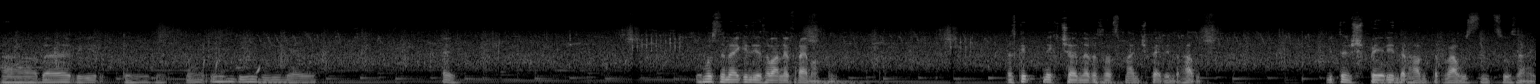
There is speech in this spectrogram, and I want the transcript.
Aber wir gehen mal in die Mine. Hey. Ich muss den eigentlich aber nicht freimachen. Es gibt nichts Schöneres als mein Speer in der Hand. Mit dem Speer in der Hand draußen zu sein.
